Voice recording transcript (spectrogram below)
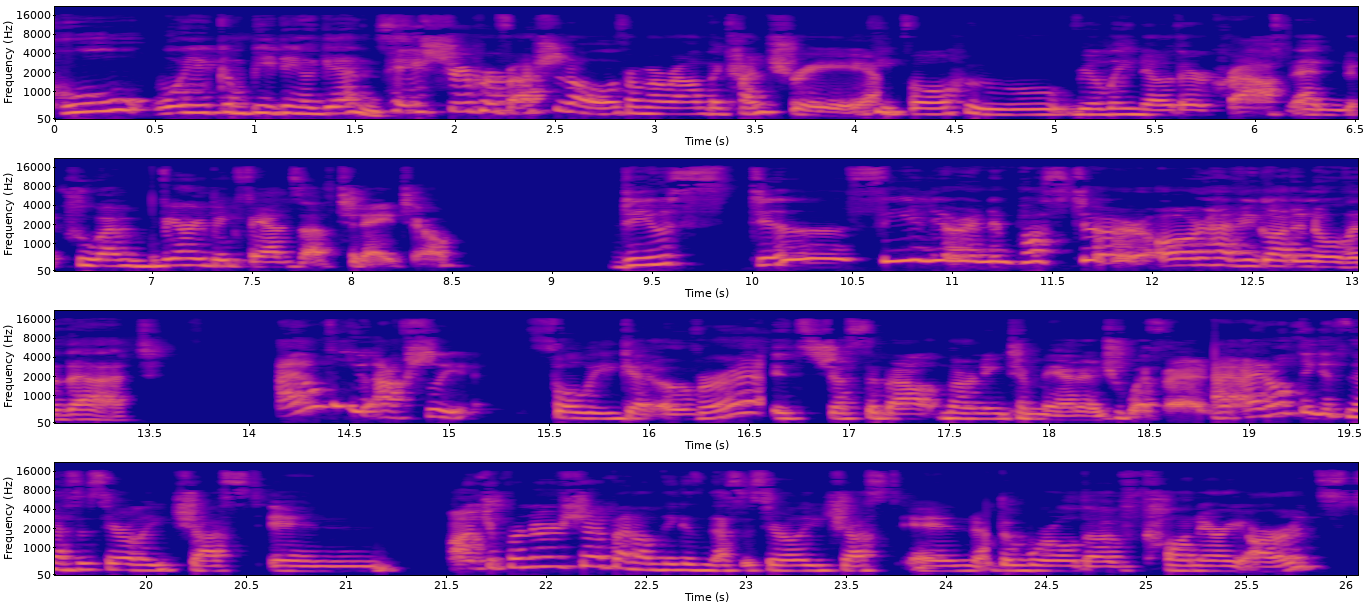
Who were you competing against? Pastry professionals from around the country, people who really know their craft and who I'm very big fans of today, too. Do you still feel you're an imposter or have you gotten over that? I don't think you actually fully get over it. It's just about learning to manage with it. I, I don't think it's necessarily just in entrepreneurship, I don't think is necessarily just in the world of culinary arts.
